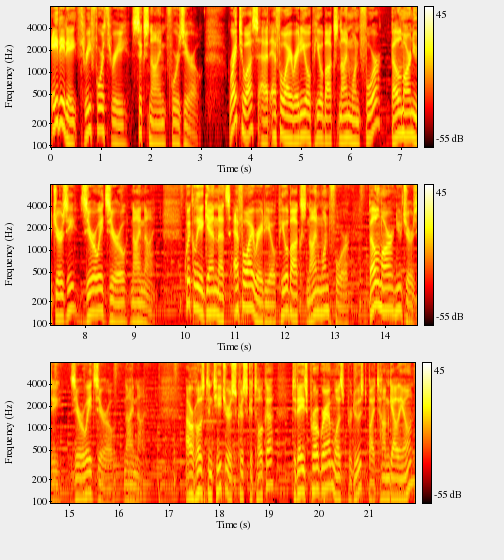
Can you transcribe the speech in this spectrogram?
888 343 6940. Write to us at FOI Radio PO Box 914, Bellmawr, New Jersey 08099. Quickly again, that's FOI Radio, P.O. Box 914, Bellmawr, New Jersey 08099. Our host and teacher is Chris Katulka. Today's program was produced by Tom Gallione,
